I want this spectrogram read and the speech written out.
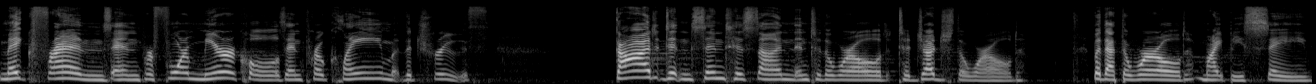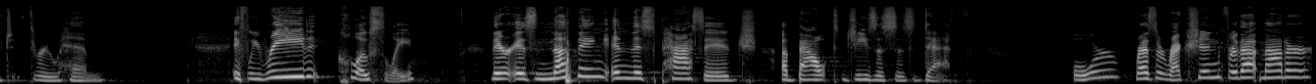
make friends and perform miracles and proclaim the truth. God didn't send his son into the world to judge the world, but that the world might be saved through him. If we read closely, there is nothing in this passage about Jesus' death or resurrection for that matter.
